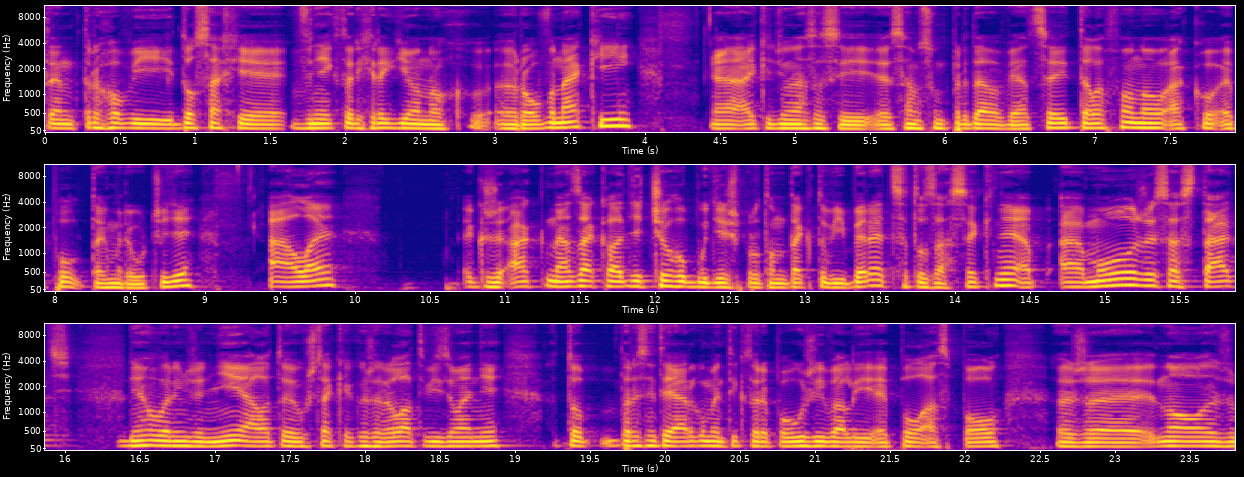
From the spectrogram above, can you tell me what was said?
ten trhový dosah je v niektorých regiónoch rovnaký, aj keď u nás asi Samsung predáva viacej telefónov ako Apple, takmer určite, ale Takže ak na základe čoho budeš potom takto vyberať, sa to zasekne a, a môže sa stať, nehovorím, že nie, ale to je už také akože relativizovanie, to presne tie argumenty, ktoré používali Apple a spol, že, no, že,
